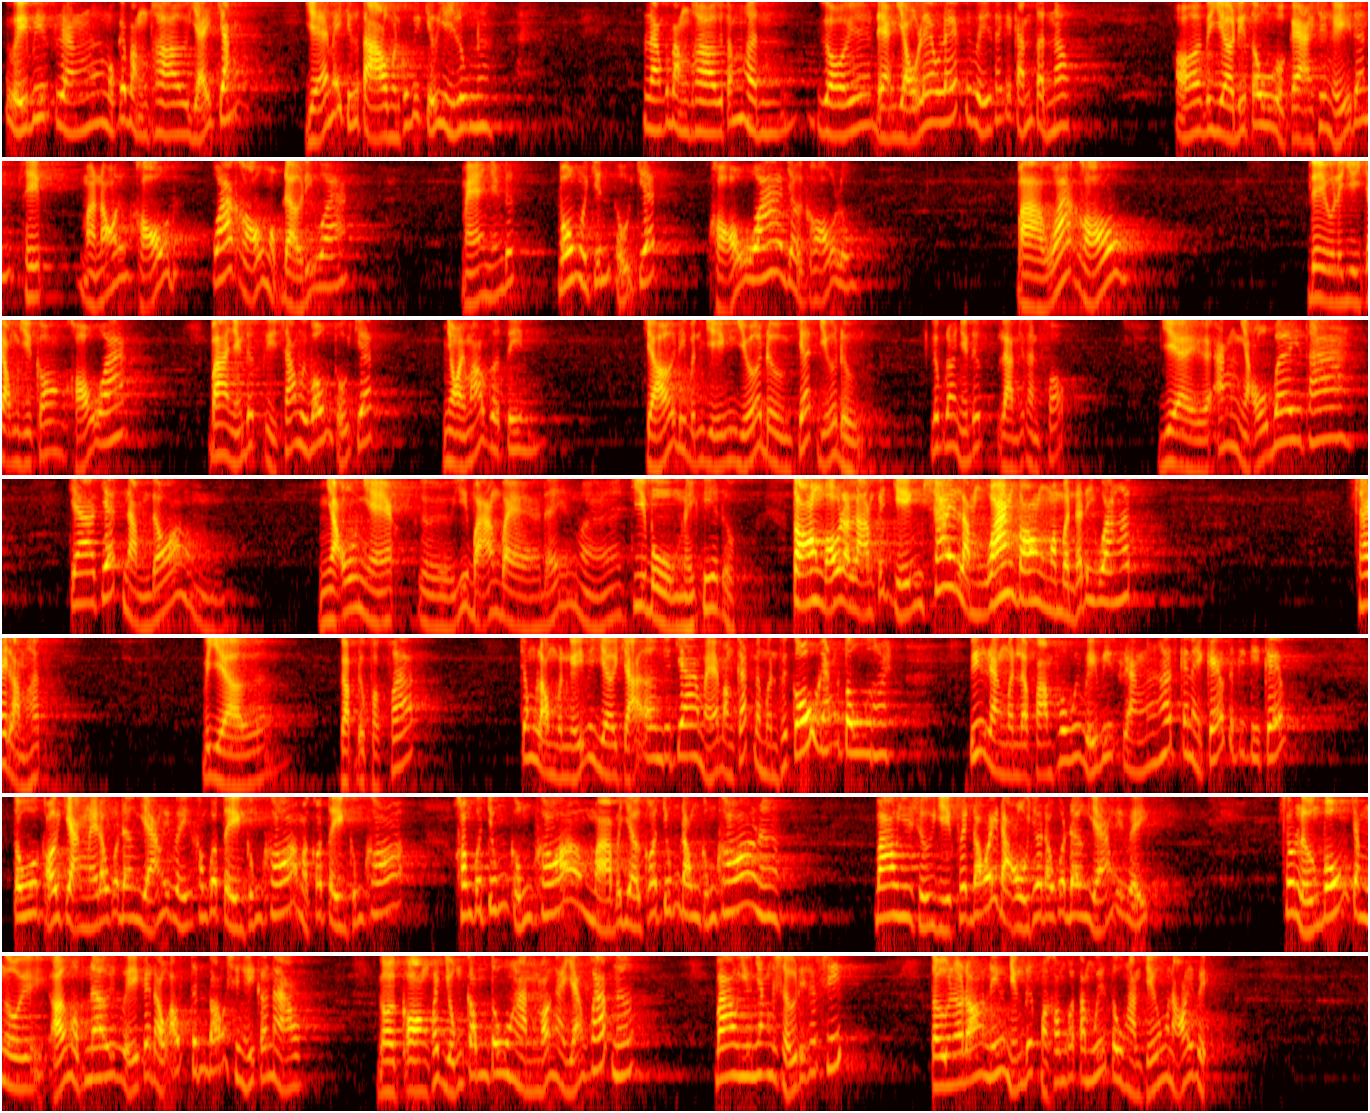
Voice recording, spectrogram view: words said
Quý vị biết rằng một cái bàn thờ giải trắng. Vẽ mấy chữ tàu mình cũng biết chữ gì luôn nữa làm cái bàn thờ, tấm hình, rồi đèn dầu leo lét, quý vị thấy cái cảnh tình không? Rồi bây giờ đi tu rồi càng suy nghĩ đến thiệt mà nói khổ đó, quá khổ một đời đi qua. Mẹ những đức 49 tuổi chết, khổ quá trời khổ luôn. Bà quá khổ. Đều là vì chồng, vì con, khổ quá. Ba những đức thì 64 tuổi chết, nhồi máu cơ tim, chở đi bệnh viện giữa đường, chết giữa đường lúc đó những đức làm cho thành phố. Về rồi ăn nhậu bê tha, cha chết nằm đó, nhậu nhẹt với bạn bè để mà chia buồn này kia được. Toàn bộ là làm cái chuyện sai lầm hoàn toàn mà mình đã đi qua hết. Sai lầm hết. Bây giờ gặp được phật pháp, trong lòng mình nghĩ bây giờ trả ơn cho cha mẹ bằng cách là mình phải cố gắng tu thôi biết rằng mình là phàm phu, quý vị biết rằng hết cái này kéo tới cái kia kéo. Tu ở cõi trần này đâu có đơn giản, quý vị. Không có tiền cũng khó, mà có tiền cũng khó. Không có chúng cũng khó, mà bây giờ có chúng đông cũng khó nữa. Bao nhiêu sự việc phải đối đầu chứ đâu có đơn giản, quý vị. Số lượng 400 người ở một nơi, quý vị, cái đầu óc tính toán suy nghĩ cỡ nào? Rồi còn phải dụng công tu hành mỗi ngày giảng pháp nữa. Bao nhiêu nhân sự để sắp xếp? Từ nơi đó, nếu những đức mà không có tâm quyết tu hành, chịu không nổi, quý vị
